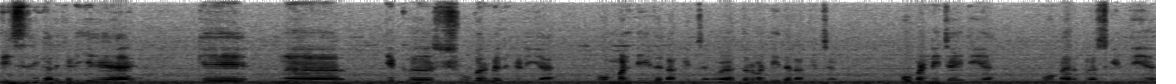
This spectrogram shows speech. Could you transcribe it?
ਤੀਸਰੀ ਗੱਲ ਜਿਹੜੀ ਇਹ ਹੈ ਕਿ ਇੱਕ ਸ਼ੂਗਰ ਮਿਲ ਜਿਹੜੀ ਹੈ, ਉਹ ਮੰਡੀ ਦੇ ਲਾਗੇ ਚ ਤਲਵੰਡੀ ਦੇ ਲਾਗੇ ਚ ਹੈ। ਉਹ ਬਣਨੀ ਚਾਹੀਦੀ ਹੈ ਉਹ ਮੈਂ ਰਿਕੁਐਸਟ ਕੀਤੀ ਹੈ,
